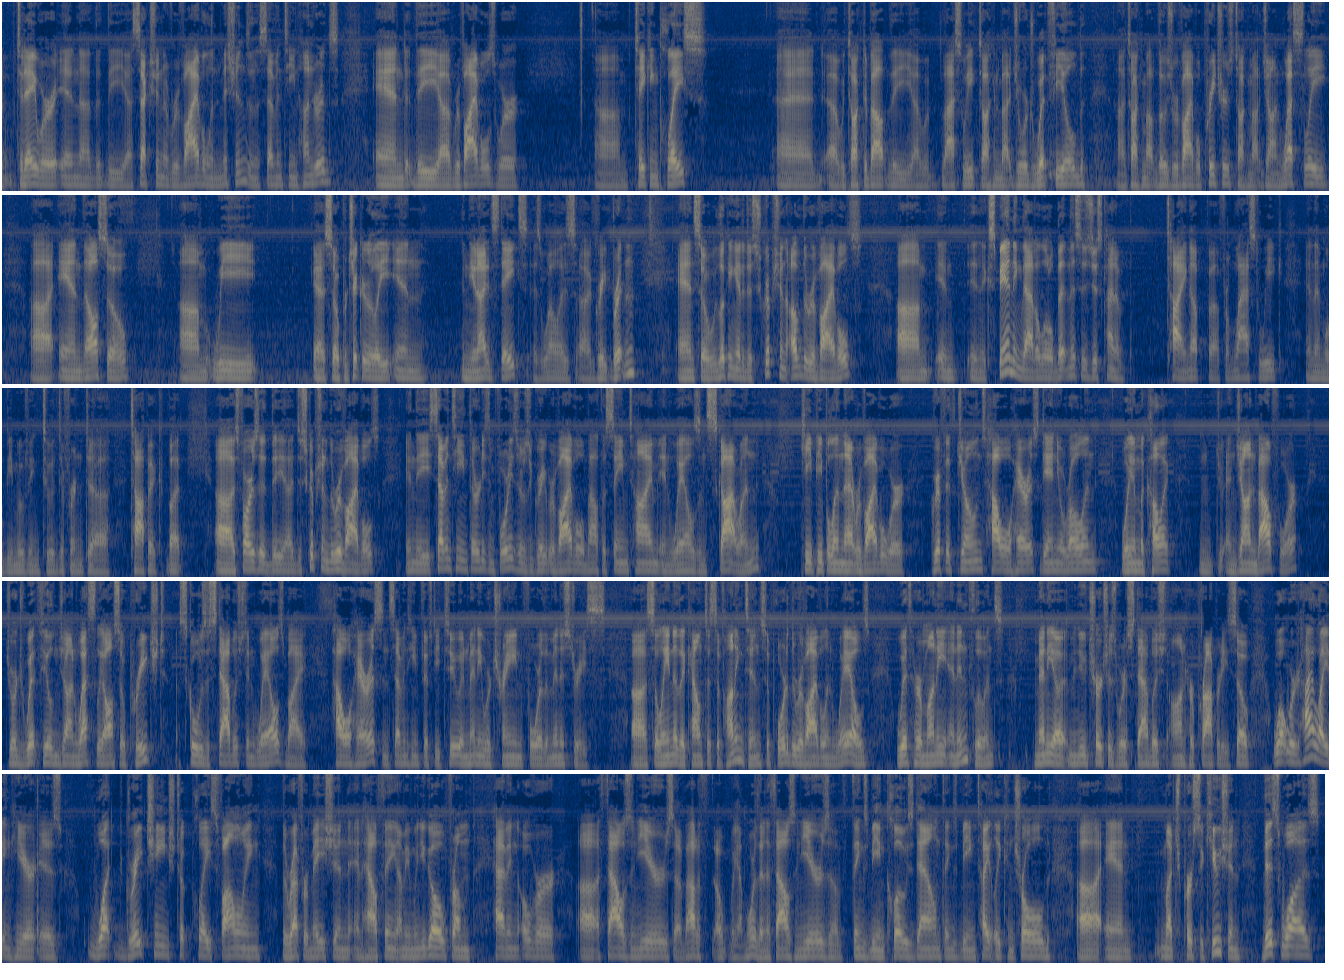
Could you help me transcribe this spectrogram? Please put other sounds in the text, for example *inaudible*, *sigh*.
but today we're in uh, the, the uh, section of revival and missions in the 1700s, and the uh, revivals were um, taking place. And uh, we talked about the uh, last week, talking about George Whitefield, uh, talking about those revival preachers, talking about John Wesley, and also um, we, so particularly in in the United States as well as Great Britain. And so, looking at a description of the revivals, um, in, in expanding that a little bit, and this is just kind of tying up uh, from last week, and then we'll be moving to a different uh, topic. But uh, as far as the, the uh, description of the revivals, in the 1730s and 40s, there was a great revival about the same time in Wales and Scotland. Key people in that revival were Griffith Jones, Howell Harris, Daniel Rowland, William McCulloch, and, and John Balfour. George Whitefield and John Wesley also preached. A school was established in Wales by Howell Harris in 1752, and many were trained for the ministries. Uh, Selina, the Countess of Huntingdon, supported the revival in Wales with her money and influence. Many uh, new churches were established on her property. So, what we're highlighting here is what great change took place following the Reformation and how things. I mean, when you go from having over a thousand years, about a, oh, yeah, more than a thousand years of things being closed down, things being tightly controlled, uh, and much persecution. This was,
